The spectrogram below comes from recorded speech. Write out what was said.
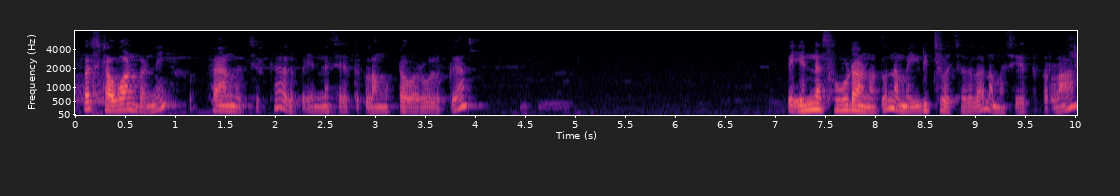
இப்போ ஸ்டவ் ஆன் பண்ணி ஃபேன் வச்சுருக்கேன். அதில் இப்போ எண்ணெய் சேர்த்துக்கலாம் முட்டை வறுவலுக்கு. இப்போ எண்ணெய் சூடானதும் நம்ம இடித்து வச்சதெல்லாம் நம்ம சேர்த்துக்கலாம்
